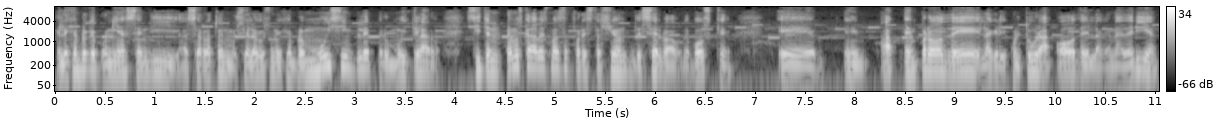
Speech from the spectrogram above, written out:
El ejemplo que ponía Sandy hace rato en murciélago es un ejemplo muy simple pero muy claro. Si tenemos cada vez más deforestación de selva o de bosque eh, en, pro de la agricultura o de la ganadería,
